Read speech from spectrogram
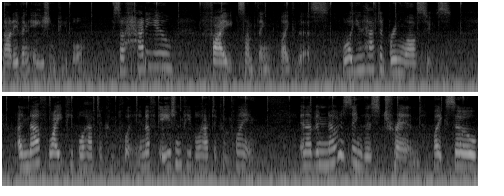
not even Asian people. So how do you fight something like this? Well, you have to bring lawsuits enough white people have to complain, enough Asian people have to complain. And I've been noticing this trend. Like so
